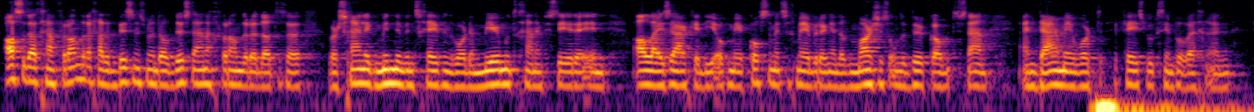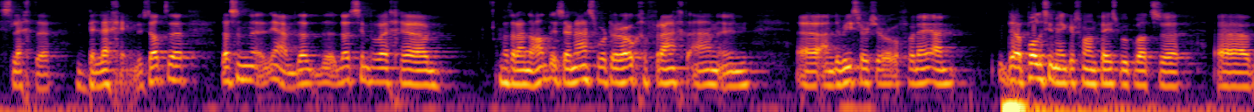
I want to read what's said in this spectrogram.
Als ze dat gaan veranderen, gaat het businessmodel dusdanig veranderen dat ze waarschijnlijk minder winstgevend worden, meer moeten gaan investeren in allerlei zaken die ook meer kosten met zich meebrengen, dat marges onder druk komen te staan. En daarmee wordt Facebook simpelweg een slechte belegging. Dus dat, uh, dat, is, een, uh, ja, dat, dat is simpelweg wat er aan de hand is. Daarnaast wordt er ook gevraagd aan, een, uh, aan de researcher of nee, aan de policymakers van Facebook wat ze uh,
